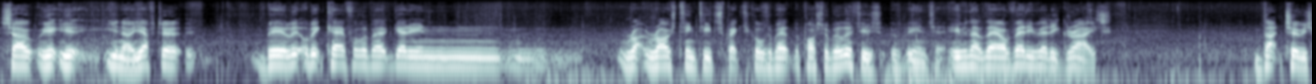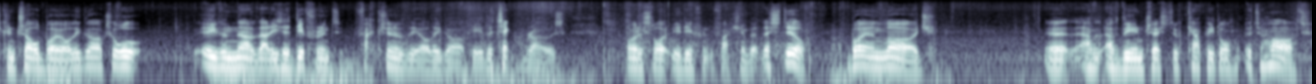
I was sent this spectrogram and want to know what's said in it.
So you, you you know you have to be a little bit careful about getting ro- rose tinted spectacles about the possibilities of the internet, even though they are very very great. That too is controlled by oligarchs, or even though that is a different faction of the oligarchy, the tech bros are a slightly different faction, but they're still, by and large, uh, have, have the interest of capital at heart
